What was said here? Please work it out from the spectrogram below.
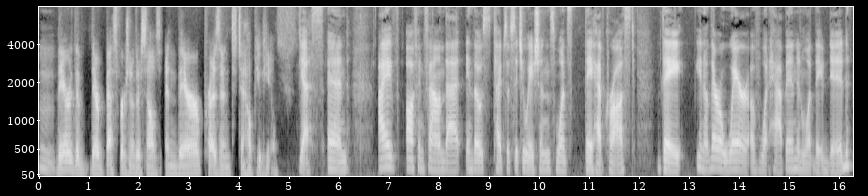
Mm. They're the their best version of themselves and they're present to help you heal. Yes. And I've often found that in those types of situations, once they have crossed, they you know, they're aware of what happened and what they did,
